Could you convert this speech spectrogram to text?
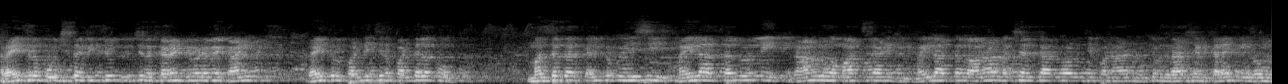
రైతులకు ఉచిత విద్యుత్ ఉచిత కరెంట్ ఇవ్వడమే కానీ రైతులు పండించిన పంటలకు మద్దతు ధర కలిపి వేసి మహిళా తల్లుల్ని రాణులుగా మార్చడానికి మహిళా తల్లు ఆనాడు లక్ష్యాలు కావాలని చెప్పి నాడు ముఖ్యమంత్రి రాజశేఖర్ కలైకి ఈ రోజు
